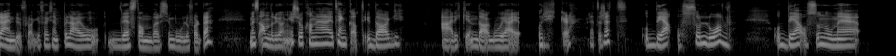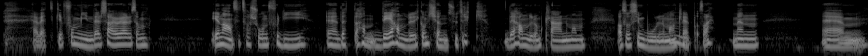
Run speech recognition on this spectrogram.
regnbueflagget, eksempel, er jo det standardsymbolet for det. Mens andre ganger så kan jeg tenke at i dag er ikke en dag hvor jeg orker det, rett og slett. Og det er også lov. Og det er også noe med Jeg vet ikke, for min del så er jo jeg liksom i en annen situasjon fordi dette, det handler ikke om kjønnsuttrykk. Det handler om klærne man Altså symbolene man kler på seg. Men um,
